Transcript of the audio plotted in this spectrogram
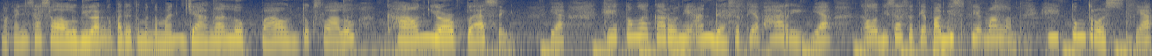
Makanya saya selalu bilang kepada teman-teman jangan lupa untuk selalu count your blessing ya. Hitunglah karunia anda setiap hari ya. Kalau bisa setiap pagi setiap malam hitung terus ya.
